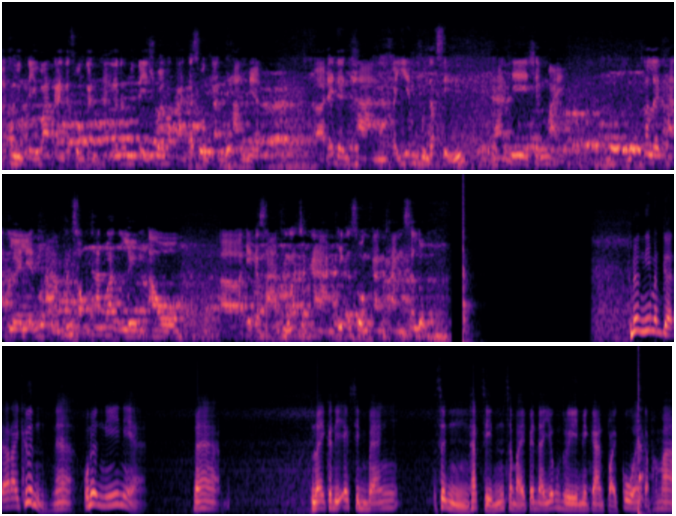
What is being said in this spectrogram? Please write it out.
รัฐมนตรีว่าการกระทรวงการคลังและรัฐมนตรีช่วยว่าการกระทรวงการคลังเนี่ย ได้เดินทางไปเยี่ยมคุณทักษิณนะฮะที่เชียงใหม่ ก็เลยเลยเรียนถามทั้งสองท่านว่าลืมเอาเอกสารทางราชการที่กระทรวงการคลังสรุป เรื่องนี้มันเกิดอะไรขึ้นนะฮะเรื่องนี้เนี่ยนะฮะในคดี Exim Bank ซึ่งทักษิณสมัยเป็นนายกรัฐมนตรีมีการปล่อยกู้ให้กับพม่า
